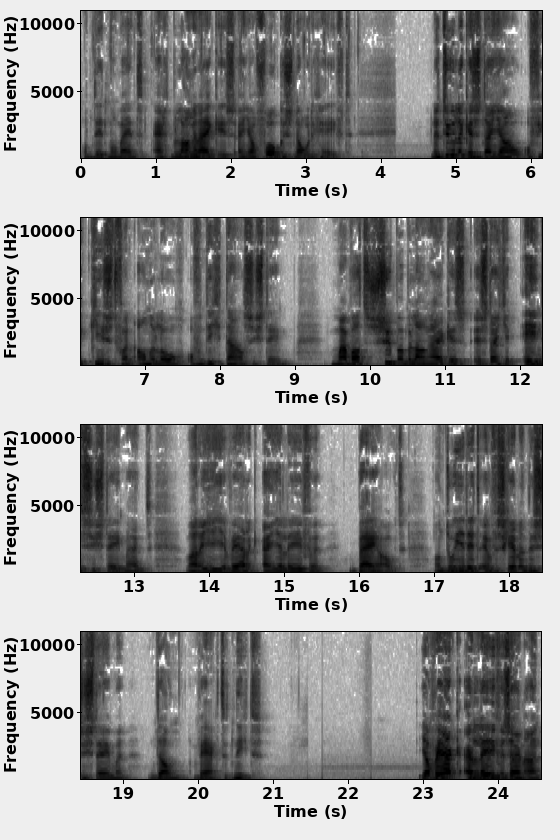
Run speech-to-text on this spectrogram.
op dit moment echt belangrijk is en jouw focus nodig heeft. Natuurlijk is het aan jou of je kiest voor een analoog of een digitaal systeem. Maar wat super belangrijk is, is dat je één systeem hebt waarin je je werk en je leven bijhoudt. Want doe je dit in verschillende systemen, dan werkt het niet. Jouw werk en leven zijn aan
